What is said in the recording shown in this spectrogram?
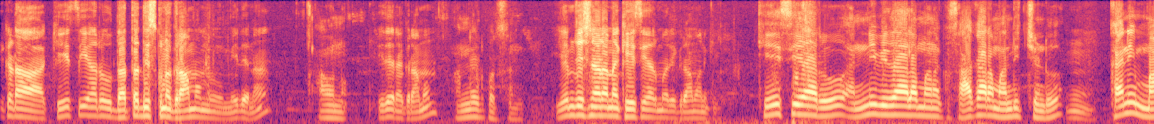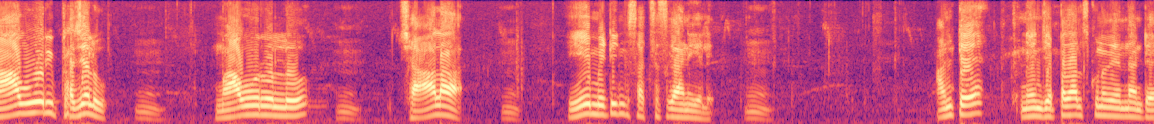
ఇక్కడ కేసీఆర్ దత్త తీసుకున్న గ్రామం మీదేనా? అవును. ఇదేనా గ్రామం? Hundred percent. ఏం చేసినాడన్న కేసీఆర్ మరి గ్రామానికి? కేసీఆర్ అన్ని విధాల మనకు సహకారం అందించిండు. కానీ మా ఊరి ప్రజలు మా ఊరోళ్ళు ఉమ్, చాలా ఏ మీటింగ్ సక్సెస్ కానియలే. అంటే నేను చెప్పదలుచుకున్నది ఏంటంటే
